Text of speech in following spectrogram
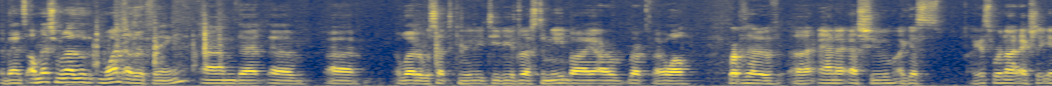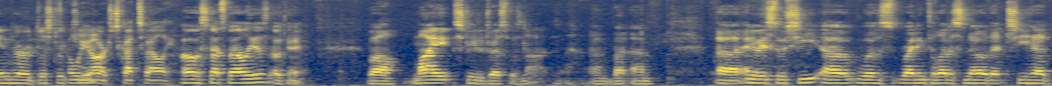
events. I'll mention one other one other thing um, that uh, uh, a letter was sent to Community TV addressed to me by our rep, uh, well Representative uh, Anna Eshoo. I guess I guess we're not actually in her district. Oh, we are, Scotts Valley. Oh, Scotts Valley is okay. Well, my street address was not, um, but um, uh, anyway, so she uh, was writing to let us know that she had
